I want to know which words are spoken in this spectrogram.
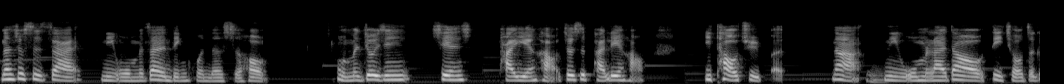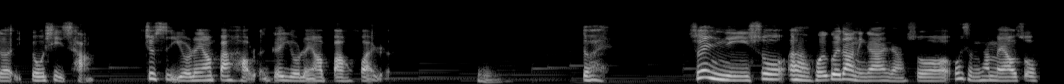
那就是在你我们在灵魂的时候，我们就已经先排演好，就是排练好一套剧本。那你我们来到地球这个游戏场，就是有人要扮好人，跟有人要扮坏人。嗯，对。所以你说，呃，回归到你刚刚讲说，为什么他们要做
